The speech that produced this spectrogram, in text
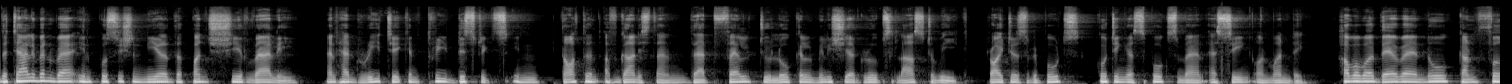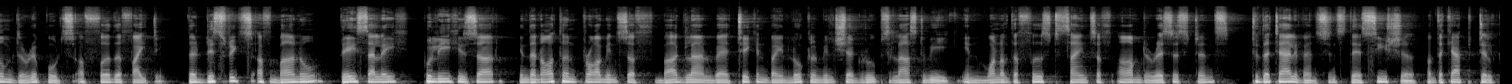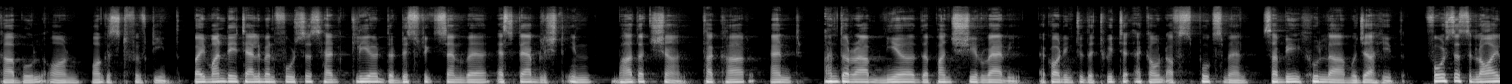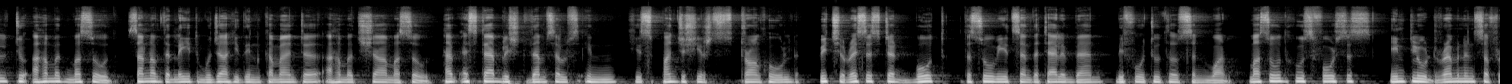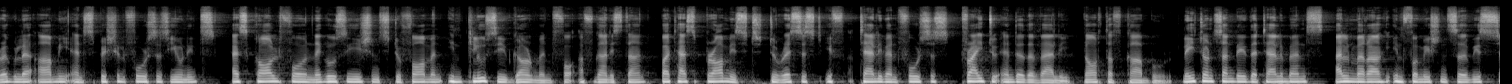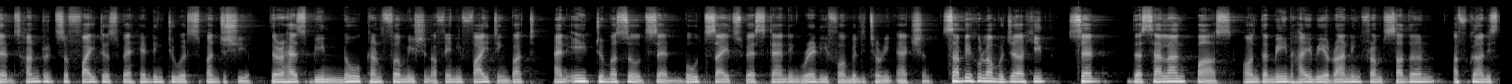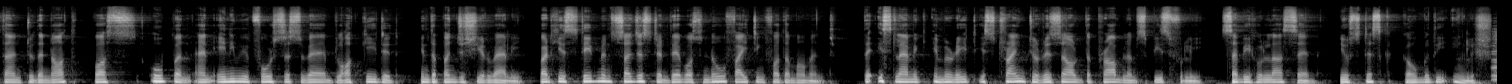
The Taliban were in position near the Panjshir Valley and had retaken three districts in northern Afghanistan that fell to local militia groups last week, Reuters reports, quoting a spokesman as saying on Monday. However, there were no confirmed reports of further fighting. The districts of Bano, Deh Saleh, Pul e-Hesar in the northern province of Baghlan were taken by local militia groups last week in one of the first signs of armed resistance to the Taliban since their seizure of the capital Kabul on August 15th. By Monday, Taliban forces had cleared the districts and were established in Badakhshan, Takhar and Andarab near the Panjshir Valley, according to the Twitter account of spokesman Zabihullah Mujahid. Forces loyal to Ahmad Massoud, son of the late Mujahideen commander Ahmad Shah Massoud, have established themselves in his Panjshir stronghold, which resisted both the Soviets and the Taliban before 2001. Massoud, whose forces include remnants of regular army and special forces units, has called for negotiations to form an inclusive government for Afghanistan but has promised to resist if Taliban forces try to enter the valley north of Kabul. Late on Sunday, the Taliban's Alemarah information service said hundreds of fighters were heading towards Panjshir. There has been no confirmation of any fighting, but an aide to Massoud said both sides were standing ready for military action. Zabihullah Mujahid said the Salang Pass on the main highway running from southern Afghanistan to the north was open and enemy forces were blockaded in the Panjshir Valley. But his statement suggested there was no fighting for the moment. The Islamic Emirate is trying to resolve the problems peacefully, Zabihullah said. News Desk, Kaumudy English.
